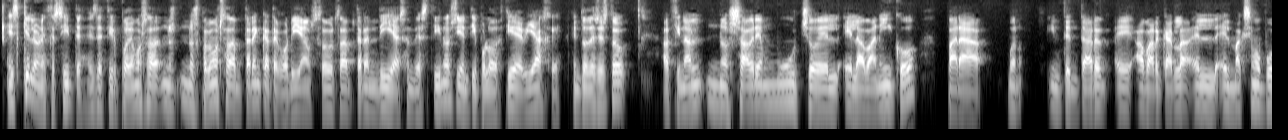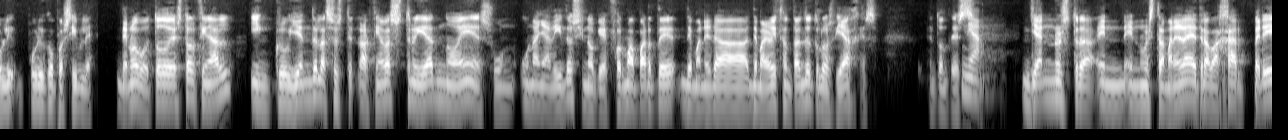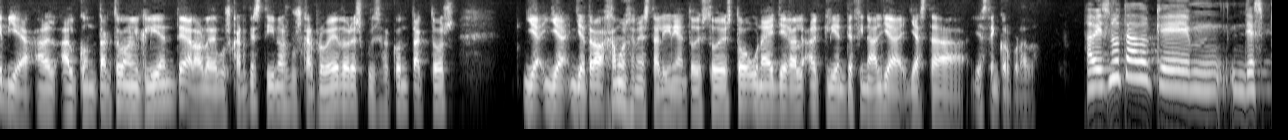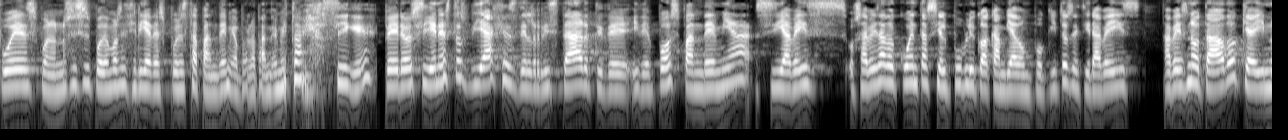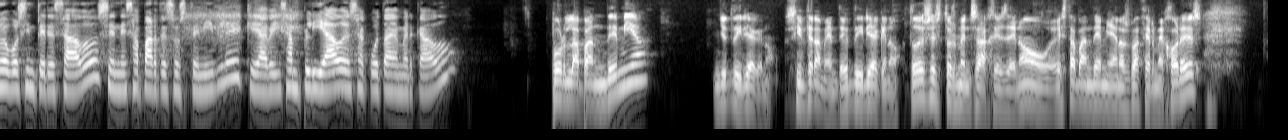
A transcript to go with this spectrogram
es que lo necesite. Es decir, podemos, nos, podemos adaptar en categorías, nos podemos adaptar en días, en destinos y en tipología de viaje. Entonces, esto al final nos abre mucho el, abanico para bueno, intentar eh, abarcar el, máximo público posible. De nuevo, todo esto al final, incluyendo la, al final la sostenibilidad, no es un, añadido, sino que forma parte de manera, de manera horizontal de todos los viajes. Entonces, ya en nuestra, en, nuestra manera de trabajar previa al, contacto con el cliente, a la hora de buscar destinos, buscar proveedores, buscar contactos, ya, ya, ya trabajamos en esta línea. Entonces, todo esto, una vez llega al, al cliente final, ya, ya, está, ya está incorporado. ¿Habéis notado que mm, después, bueno, no sé si podemos decir ya después de esta pandemia, porque la pandemia todavía sigue, pero si en estos viajes del restart y de, post pandemia, si habéis, os habéis dado cuenta si el público ha cambiado un poquito, es decir, habéis, habéis notado que hay nuevos interesados en esa parte sostenible, que habéis ampliado esa cuota de mercado? Por la pandemia, yo te diría que no, sinceramente, yo te diría que no. Todos estos mensajes de no, esta pandemia nos va a hacer mejores,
